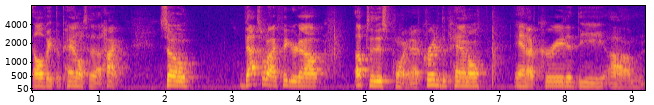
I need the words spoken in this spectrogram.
elevate the panel to that height. So that's what I figured out up to this point. I've created the panel and I've created the um,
